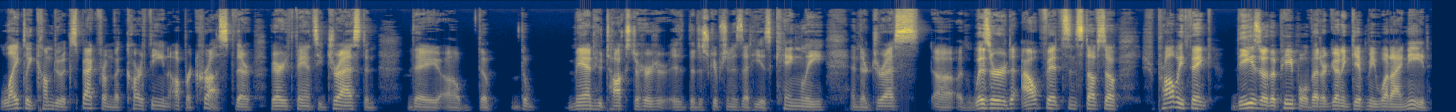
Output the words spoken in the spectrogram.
likely come to expect from the Qartheen upper crust. They're very fancy dressed and they uh, the the man who talks to her the description is that he is kingly and they're dressed uh, in wizard outfits and stuff so you probably think these are the people that are going to give me what i need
